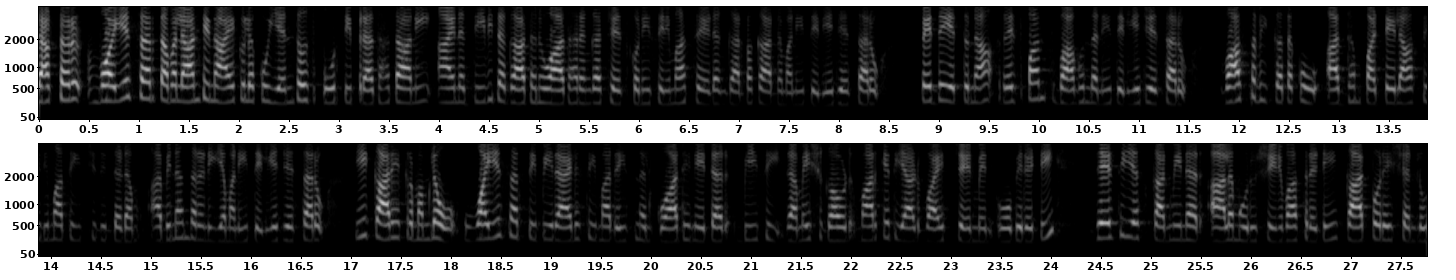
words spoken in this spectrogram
డాక్టర్ వైఎస్ఆర్ తమ లాంటి నాయకులకు ఎంతో స్ఫూర్తి ప్రదాత అని ఆయన జీవిత గాథను ఆధారంగా చేసుకుని సినిమా చేయడం గర్వకారణమని తెలియజేశారు. పెద్ద ఎత్తున రెస్పాన్స్ బాగుందని తెలియజేశారు. వాస్తవికతకు అద్దం పట్టేలా సినిమా తీర్చిదిద్దడం అభినందనీయమని తెలియజేశారు. ఈ కార్యక్రమంలో YSRCP Rayalaseema regional coordinator BC Ramesh Goud market yard vice chairman Obireddy JCS convener Alamuru Srinivasa Reddy కార్పొరేషన్లు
